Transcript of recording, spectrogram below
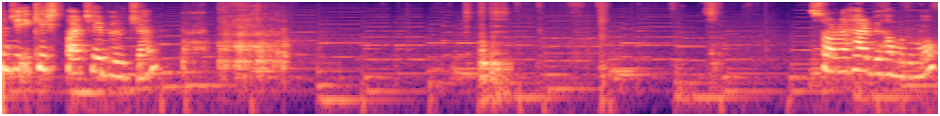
Önce iki eşit parçaya böleceğim. Sonra her bir hamurumu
